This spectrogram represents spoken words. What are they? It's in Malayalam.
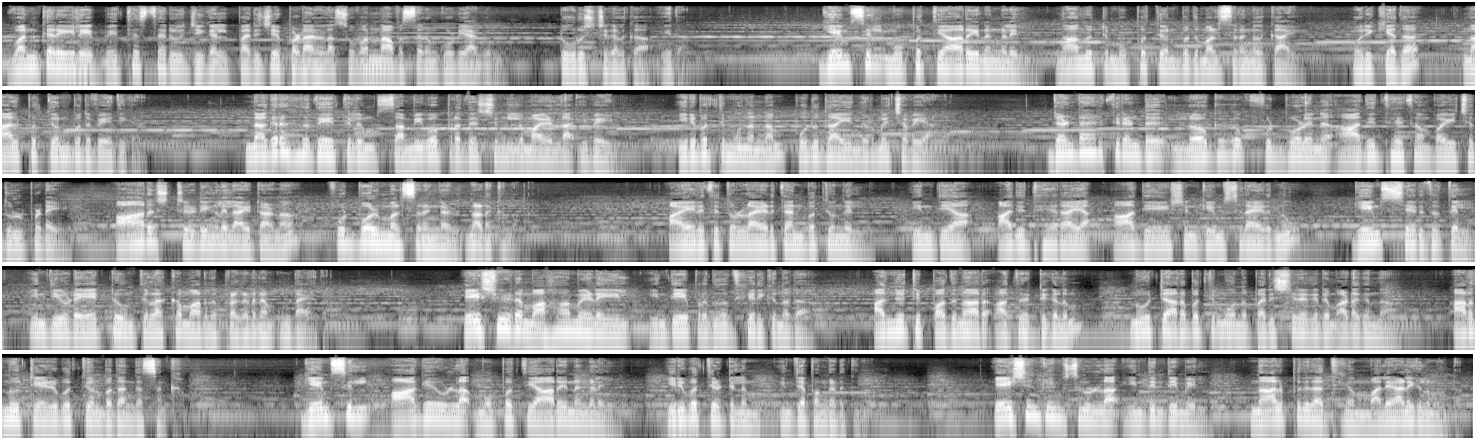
വൻകരയിലെ വ്യത്യസ്ത രുചികൾ പരിചയപ്പെടാനുള്ള സുവർണാവസരം കൂടിയാകും ടൂറിസ്റ്റുകൾക്ക് ഇത്. ഗെയിംസിൽ മുപ്പത്തിയാറ് ഇനങ്ങളിൽ നാനൂറ്റി മുപ്പത്തിയൊൻപത് മത്സരങ്ങൾക്കായി ഒരുക്കിയത് നാൽപ്പത്തിയൊൻപത് വേദികൾ. നഗരഹൃദയത്തിലും സമീപ പ്രദേശങ്ങളിലുമായുള്ള ഇവയിൽ ഇരുപത്തിമൂന്നെണ്ണം പുതുതായി നിർമ്മിച്ചവയാണ്. രണ്ടായിരത്തി രണ്ട് ലോകകപ്പ് ഫുട്ബോളിന് ആതിഥേയത്വം വഹിച്ചതുൾപ്പെടെ ആറ് സ്റ്റേഡിയങ്ങളിലായിട്ടാണ് ഫുട്ബോൾ മത്സരങ്ങൾ നടക്കുന്നത്. ആയിരത്തി തൊള്ളായിരത്തി അൻപത്തിയൊന്നിൽ ഇന്ത്യ ആതിഥേയരായ ആദ്യ ഏഷ്യൻ ഗെയിംസിലായിരുന്നു ഗെയിംസ് ചരിത്രത്തിൽ ഇന്ത്യയുടെ ഏറ്റവും തിളക്കമാർന്ന പ്രകടനം ഉണ്ടായത്. ഏഷ്യയുടെ മഹാമേളയിൽ ഇന്ത്യയെ പ്രതിനിധീകരിക്കുന്നത് അഞ്ഞൂറ്റി പതിനാറ് അത്ലറ്റുകളും നൂറ്റി അറുപത്തിമൂന്ന് പരിശീലകരും അടങ്ങുന്ന അറുന്നൂറ്റി എഴുപത്തിയൊൻപത് അംഗ സംഘം. ഗെയിംസിൽ ആകെയുള്ള മുപ്പത്തിയാറ് ഇനങ്ങളിൽ ഇരുപത്തിയെട്ടിലും ഇന്ത്യ പങ്കെടുക്കുന്നു. ഏഷ്യൻ ഗെയിംസിനുള്ള ഇന്ത്യൻ ടീമിൽ നാൽപ്പതിലധികം മലയാളികളുമുണ്ട്.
